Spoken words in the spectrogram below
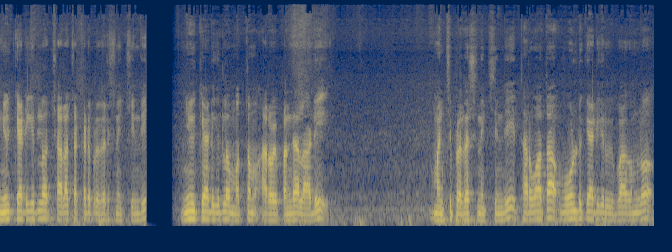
న్యూ కేటగిరీలో చాలా చక్కటి ప్రదర్శన ఇచ్చింది. న్యూ కేటగిరీలో మొత్తం అరవై పందాలు ఆడి మంచి ప్రదర్శన ఇచ్చింది. తర్వాత ఓల్డ్ కేటగిరీ విభాగంలో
